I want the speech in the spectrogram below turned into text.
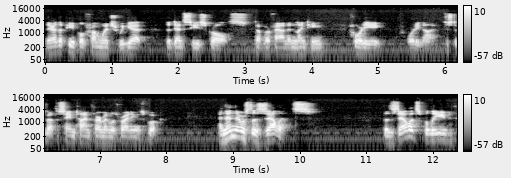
They're the people from which we get the Dead Sea Scrolls that were found in 1948 49, just about the same time Thurman was writing his book. And then there was the Zealots. The Zealots believed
